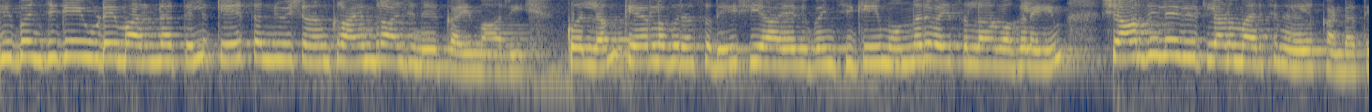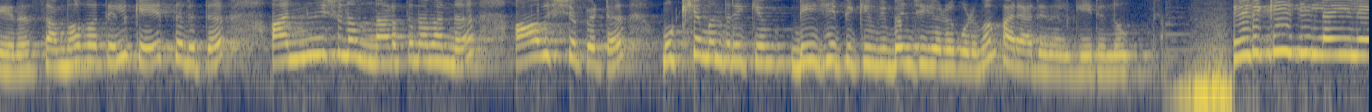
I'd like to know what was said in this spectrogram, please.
വിഭജികയുടെ മരണത്തിൽ കേസ് അന്വേഷണം ക്രൈംബ്രാഞ്ചിന് കൈമാറി. കൊല്ലം കേരളപുരം സ്വദേശിയായ വിഭജികയും ഒന്നര വയസ്സുള്ള മകളെയും ഷാർജയിലെ വീട്ടിലാണ് മരിച്ച നിലയിൽ കണ്ടെത്തിയത്. സംഭവത്തിൽ കേസെടുത്ത് അന്വേഷണം നടത്തണമെന്ന് ആവശ്യപ്പെട്ട് മുഖ്യമന്ത്രിക്കും ഡി ജി പിക്കും കുടുംബം പരാതി നൽകിയിരുന്നു. ഇടുക്കി ജില്ലയിലെ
